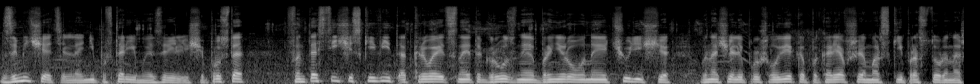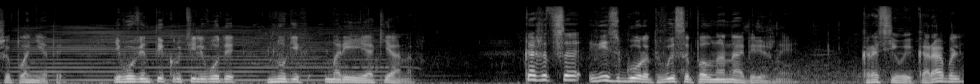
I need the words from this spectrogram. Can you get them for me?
Замечательное, неповторимое зрелище. Просто фантастический вид открывается на это грозное бронированное чудище в начале прошлого века, покорявшее морские просторы нашей планеты. Его винты крутили воды многих морей и океанов. Кажется, весь город высыпал на набережные. Красивый корабль,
